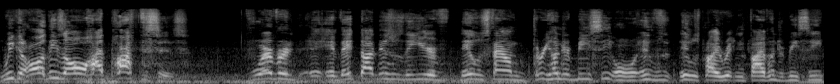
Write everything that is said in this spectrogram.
We can all these are all hypotheses. Whoever, if they thought this was the year it was found 300 BC, or it was it was probably written 500 BC,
